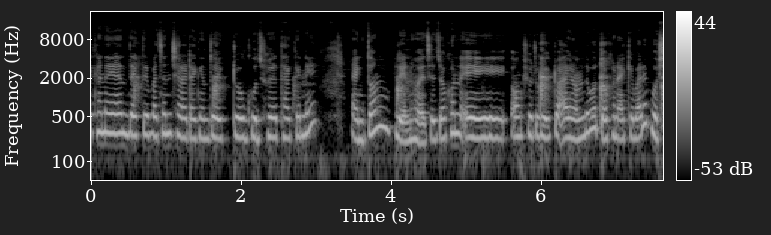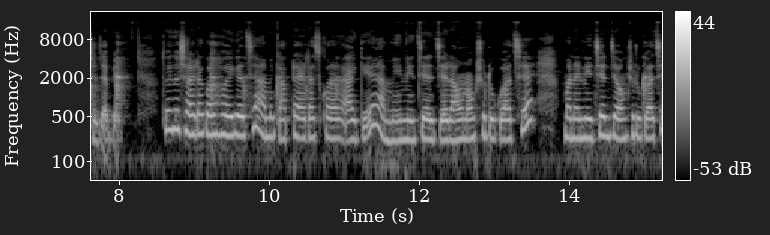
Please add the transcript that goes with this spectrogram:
এখানে দেখতে পাচ্ছেন সেলাইটা কিন্তু একটু গুজ হয়ে থাকেনি, একদম প্লেন হয়েছে। যখন এই অংশটুকু একটু আয়রন দেবো, তখন একেবারে বসে যাবে। তো এই তো শাড়িটা করা হয়ে গেছে, আমি কাপটা অ্যাটাচ করার আগে আমি নিচের যে রাউন্ড অংশটুকু আছে মানে নিচের যে অংশটুকু আছে,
